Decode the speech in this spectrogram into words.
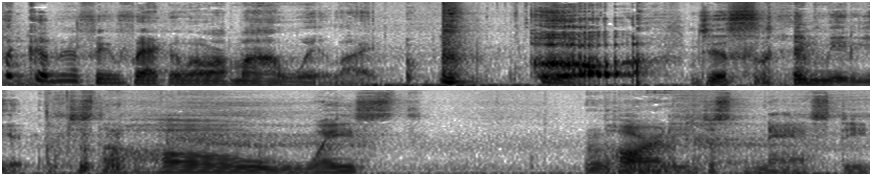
Because that's exactly where my mind went. Like, just immediate. just a whole waste party, just nasty.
